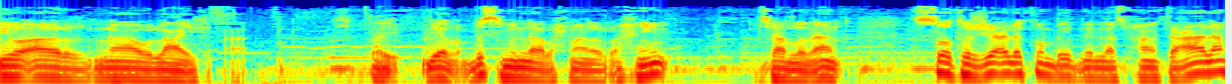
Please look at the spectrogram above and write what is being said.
You are now live. طيب يلا بسم الله الرحمن الرحيم. إن شاء الله الآن الصوت يرجع لكم بإذن الله سبحانه وتعالى.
